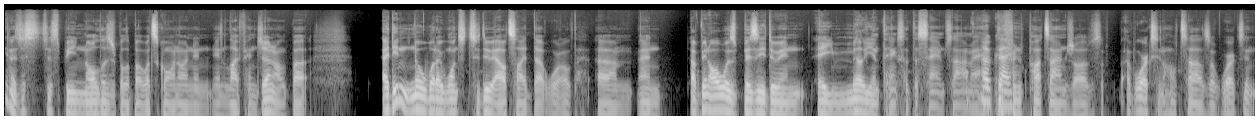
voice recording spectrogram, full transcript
you know just just being knowledgeable about what's going on in, in life in general. But I didn't know what I wanted to do outside that world. Um, and I've been always busy doing a million things at the same time. I have Okay. different part-time jobs. I've worked in hotels. I've worked in.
